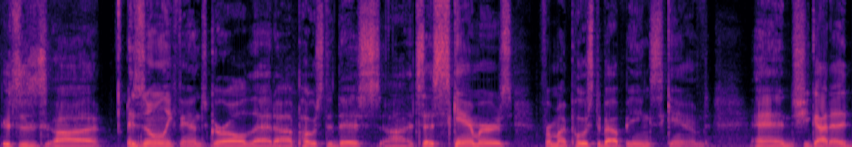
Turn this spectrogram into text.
This is uh, this is an OnlyFans girl that uh, posted this. Uh, it says scammers from my post about being scammed, and she got a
